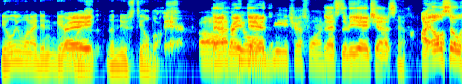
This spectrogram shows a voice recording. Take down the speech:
the only one I didn't get Right. was the new Steelbook. Oh, That that's right the there- VHS one. That's the VHS. Yeah. I also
